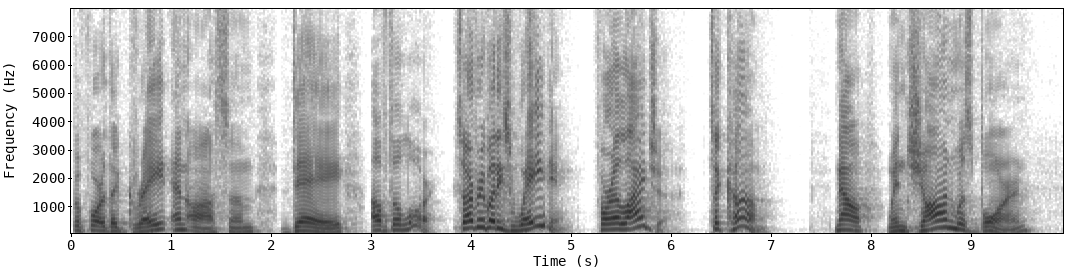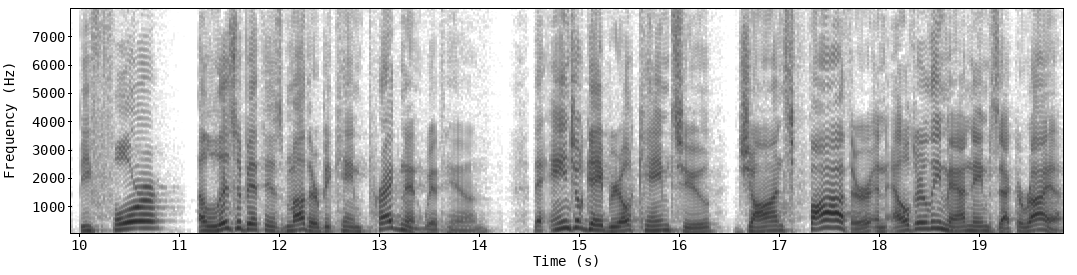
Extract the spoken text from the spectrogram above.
before the great and awesome day of the Lord. So everybody's waiting for Elijah to come. Now, when John was born, before Elizabeth, his mother, became pregnant with him, the angel Gabriel came to John's father, an elderly man named Zechariah.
